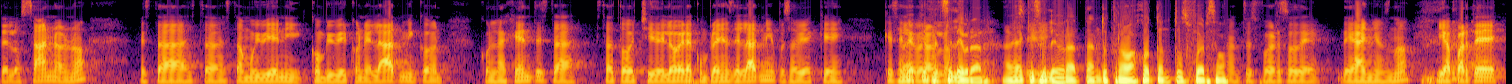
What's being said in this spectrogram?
de lo sano, ¿no? Está, está, está muy bien y convivir con el ADMI, con, con la gente, está, está todo chido. Y luego era cumpleaños del ADMI, pues había que, que Había que celebrar, había que Sí. Celebrar tanto trabajo, tanto esfuerzo. tanto esfuerzo de, de años, ¿no? Y aparte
